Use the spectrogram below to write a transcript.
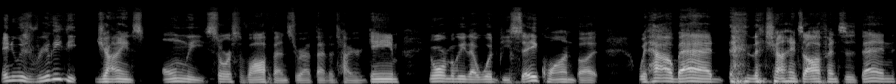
And he was really the Giants' only source of offense throughout that entire game. Normally, that would be Saquon, but with how bad the Giants' offense has been,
